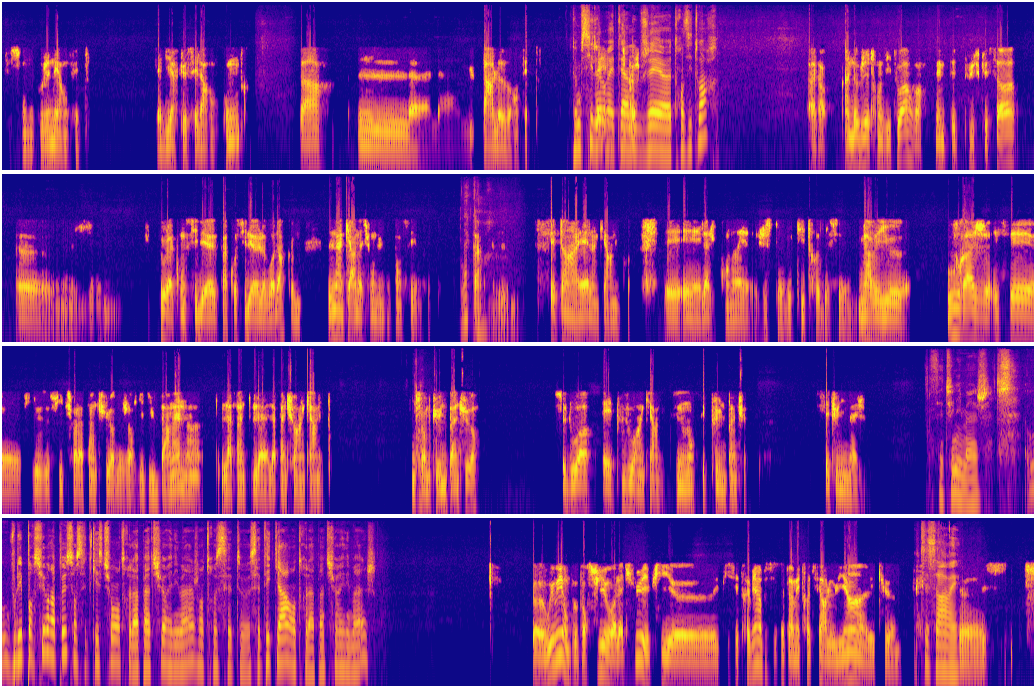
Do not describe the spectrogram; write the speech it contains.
que sont nos congénères en fait. C'est-à-dire que c'est la rencontre par la, la, par l'œuvre en fait. Comme si l'œuvre était un objet euh, transitoire? Alors un objet transitoire, voire même peut-être plus que ça. Euh, je, peux la considérer, enfin considérer l'œuvre d'art comme l'incarnation d'une pensée. En fait. D'accord. c'est un réel incarné quoi. Et, et, là je prendrais juste le titre de ce merveilleux ouvrage essai euh, philosophique sur la peinture de Georges Didier Bernan, hein, la, peinture incarnée. Il me semble qu'une peinture se doit être toujours incarnée. Sinon, non, c'est plus une peinture. c'est une image. C'est une image. Vous voulez poursuivre un peu sur cette question entre la peinture et l'image, entre cette, cet écart entre la peinture et l'image? Euh, oui, oui, on peut poursuivre là-dessus et puis euh, et puis c'est très bien parce que ça permettra de faire le lien avec. Euh, c'est ça, ouais.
